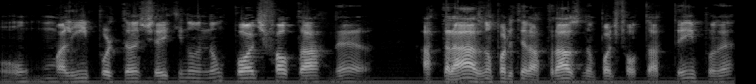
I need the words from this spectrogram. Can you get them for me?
uma linha importante aí que não, não pode faltar, né? Atraso, não pode ter atraso, não pode faltar tempo, né?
